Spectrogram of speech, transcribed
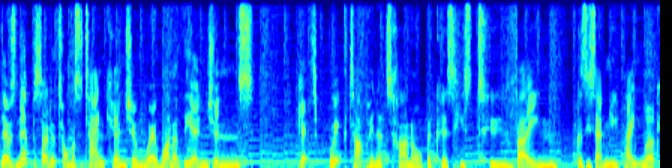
There was an episode of Thomas the Tank Engine where one of the engines gets bricked up in a tunnel because he's too vain because he's had new paintwork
